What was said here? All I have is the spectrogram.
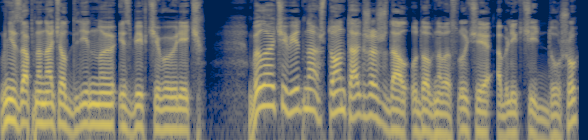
внезапно начал длинную избивчивую речь. Было очевидно, что он также ждал удобного случая облегчить душу,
